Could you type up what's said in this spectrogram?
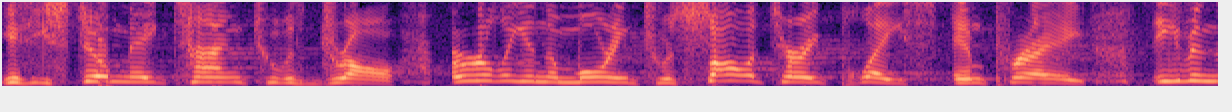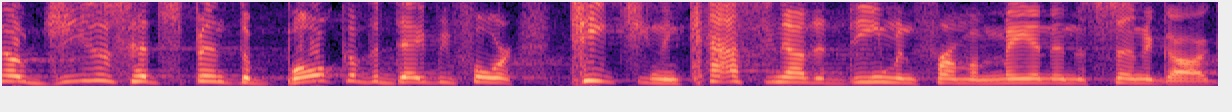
Yet he still made time to withdraw early in the morning to a solitary place and pray, even though Jesus had spent the bulk of the day before teaching and casting out a demon from a man in the synagogue.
